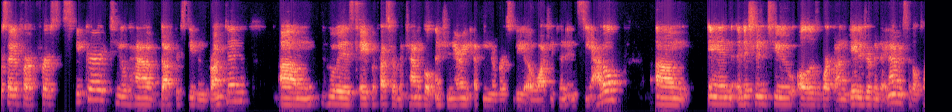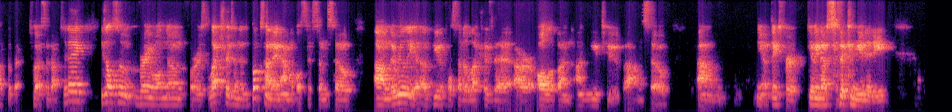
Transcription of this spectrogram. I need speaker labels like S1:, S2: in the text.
S1: excited for our first speaker to have Dr. Steven Brunton, um, who is a professor of mechanical engineering at the University of Washington in Seattle. Um, in addition to all his work on data-driven dynamics that he'll talk about, to us about today, he's also very well known for his lectures and his books on dynamical systems. So um, they're really a beautiful set of lectures that are all up on, on YouTube. Um, so, um, you know, thanks for giving those to the community.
